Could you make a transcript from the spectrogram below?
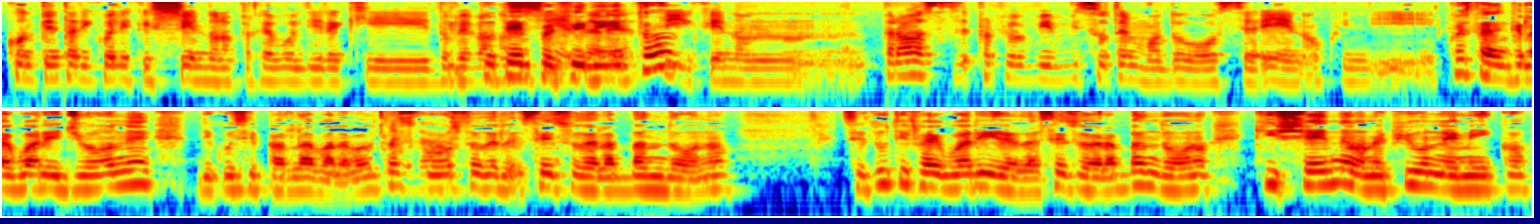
contenta di quelle che scendono perché vuol dire che dovevano Il tuo tempo scendere. è finito? Sì, non, però è proprio vissuto in modo sereno. Quindi... Questa è anche la guarigione di cui si parlava la volta esatto. scorsa, del senso dell'abbandono. Se tu ti fai guarire dal senso dell'abbandono, chi scende non è più un nemico,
